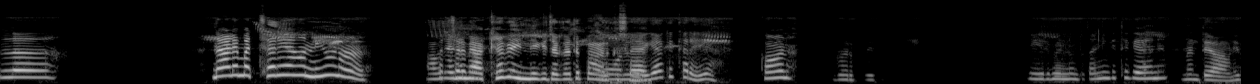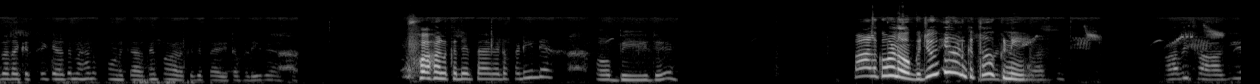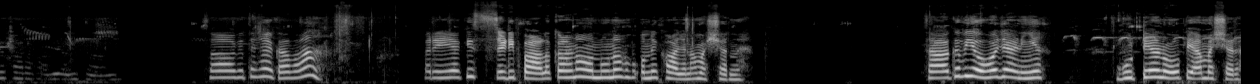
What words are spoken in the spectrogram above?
ਲੈ ਨਾਲੇ ਮੱਛਰ ਆ ਹੁਣ ਨਹੀਂ ਹੋਣਾ। ਆਹ ਜਿਹੜੀ ਮੈਂ ਆਖਿਆ ਵੀ ਇੰਨੀ ਕਿ ਜਗ੍ਹਾ ਤੇ ਪਾਲਕ ਸੁੱਟ। ਲੈ ਗਿਆ ਕਿ ਘਰੇ ਆ? ਕੌਣ? ਗੁਰਪ੍ਰੀਤ। ਵੀਰ ਮੈਨੂੰ ਪਤਾ ਨਹੀਂ ਕਿੱਥੇ ਗਏ ਨੇ ਮੈਨੂੰ ਤੇ ਆਪ ਨਹੀਂ ਪਤਾ ਕਿੱਥੇ ਗਿਆ ਤੇ ਮੈਂ ਹੁਣ ਫੋਨ ਕਰਦੇ ਪਾਲਕ ਦੇ ਪੈਕਟ ਫੜੀ ਲਿਆ। ਪਾਲਕ ਦੇ ਪੈਕਟ ਫੜੀ ਲਿਆ? ਉਹ ਬੀ ਦੇ। ਪਾਲਕ ਹੁਣ ਉੱਗ ਜੂਗੀ ਹੁਣ ਕਿੱਥੋਂ ਉੱਗਣੀ? ਆ ਵੀ ਖਾ ਗਈ ਸਾਰਾ ਖਾ ਲਿਆ ਵੀ ਗਈ ਸਾਗ ਤੇ ਹੈਗਾ ਵਾ ਪਰ ਇਹ ਆ ਕਿ ਜਿਹੜੀ ਪਾਲਕ ਆ ਨਾ ਉਹਨੂੰ ਨਾ ਉਹਨੇ ਖਾ ਜਾਣਾ ਮੱਛਰ ਨੇ। ਸਾਗ ਵੀ ਉਹ ਜਾਣੀ ਆ ਬੂਟਿਆਂ ਨੂੰ ਉਹ ਪਿਆ ਮੱਛਰ।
